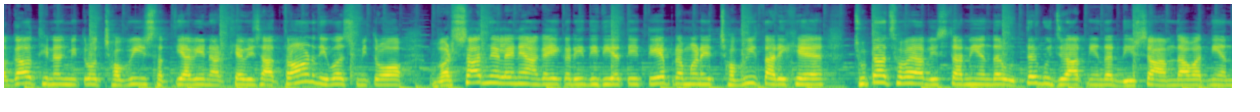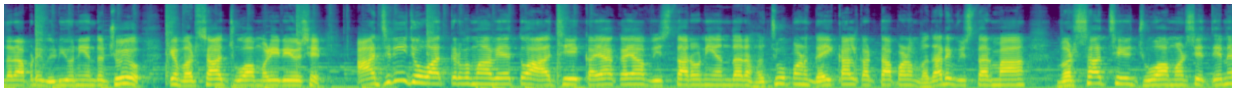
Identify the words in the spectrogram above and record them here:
અગાઉથી જ મિત્રો છવ્વીસ, સત્યાવીસ અને અઠ્યાવીસ આ ત્રણ દિવસ મિત્રો વરસાદને લઈને આગાહી કરી દીધી હતી. તે પ્રમાણે છવ્વીસ તારીખે છૂટાછવાયા વિસ્તારની અંદર, ઉત્તર ગુજરાતની અંદર દિશા અમદાવાદની અંદર આપણે વિડીયોની અંદર જોયો કે વરસાદ જોવા મળી રહ્યો છે. આજની જો વાત કરવામાં આવે તો આજે કયા કયા વિસ્તારોની અંદર હજુ પણ ગઈકાલ કરતાં પણ વધારે વિસ્તારમાં વરસાદ છે, જોવા મળશે તેને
